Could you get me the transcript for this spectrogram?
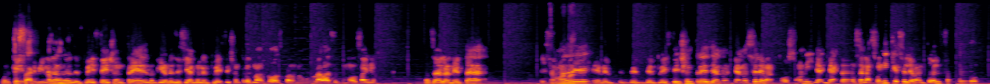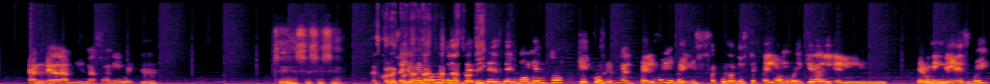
Porque se viene dando desde PlayStation 3. Es lo que yo les decía con el PlayStation 3 más 2, cuando me burlaba hace como dos años. O sea, la neta, esa No, madre en el del, del PlayStation 3 ya no, ya no se levantó Sony. Ya, ya, o sea, la Sony que se levantó del fondo ya no era la misma Sony, güey. Sí, sí, sí, sí. Es O correcto. sea, yo la, me la- acuerdo la- la desde, Sony- desde el momento que corrieron al pelón, güey. No sé si se acuerdan de este pelón, güey, que era el, el- Era un inglés, güey,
